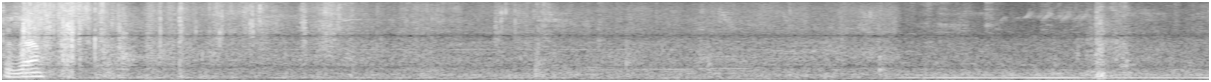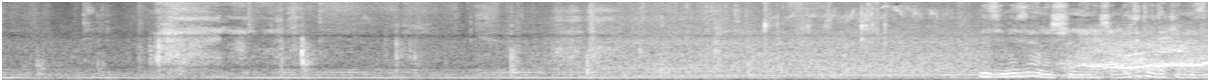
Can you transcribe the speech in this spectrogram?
תודה. מי זה? מי זה האנשים האלה עכשיו? איך תבדקי מי זה?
